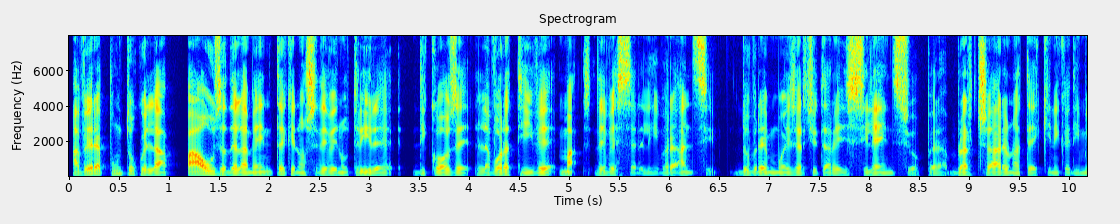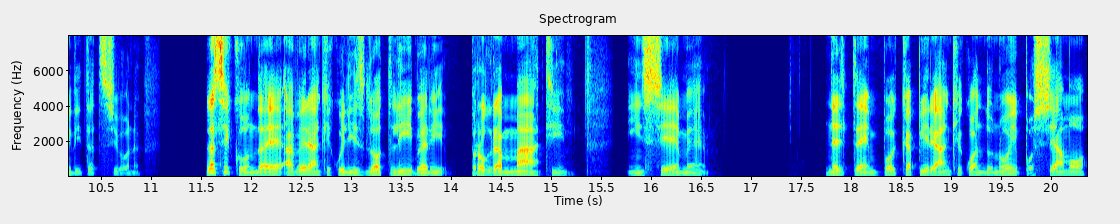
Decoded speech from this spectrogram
avere appunto quella pausa della mente che non si deve nutrire di cose lavorative, ma deve essere libera. Anzi, dovremmo esercitare il silenzio per abbracciare una tecnica di meditazione. La seconda è avere anche quegli slot liberi, programmati insieme nel tempo e capire anche quando noi possiamo,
